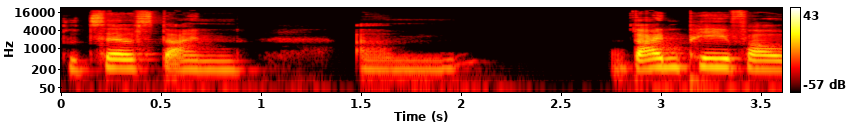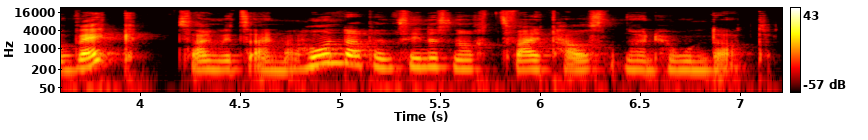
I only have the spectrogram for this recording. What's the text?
du zählst deinen, ähm, deinen PV weg, sagen wir jetzt einmal 100, dann sind es noch 2900.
